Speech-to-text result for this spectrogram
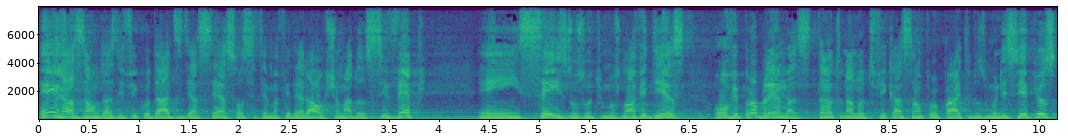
Em razão das dificuldades de acesso ao sistema federal, chamado CIVEP, em seis dos últimos nove dias, houve problemas, tanto na notificação por parte dos municípios,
